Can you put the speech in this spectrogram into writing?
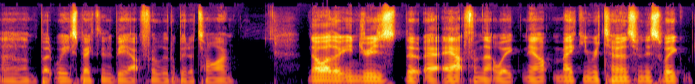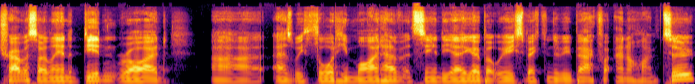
um, but we expect them to be out for a little bit of time. No other injuries that are out from that week. Now, making returns from this week, Travis Olander didn't ride uh, as we thought he might have at San Diego, but we expect him to be back for Anaheim too.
